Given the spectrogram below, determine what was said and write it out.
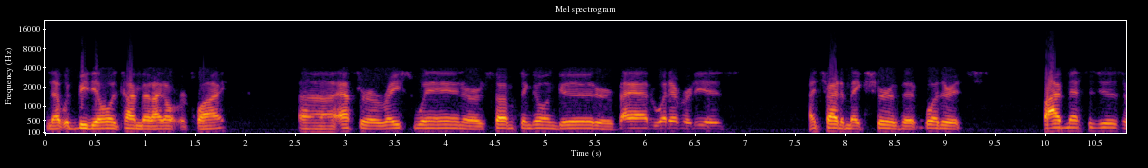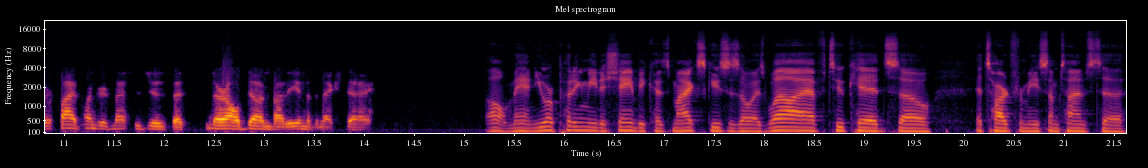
And that would be the only time that I don't reply uh, after a race win or something going good or bad, whatever it is, I try to make sure that whether it's five messages or 500 messages, that they're all done by the end of the next day. Oh man, you are putting me to shame because my excuse is always, well, I have two kids, so it's hard for me sometimes to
